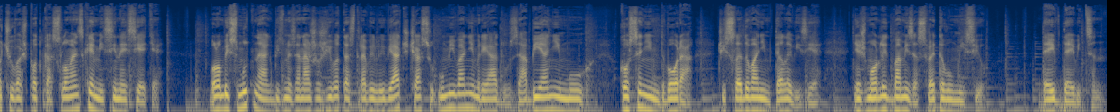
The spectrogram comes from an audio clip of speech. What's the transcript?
Počúvaš podcast slovenskej misijnej siete. Bolo by smutné, ak by sme za nášho života stravili viac času umývaním riadu, zabíjaním múch, kosením dvora či sledovaním televízie, než modlitbami za svetovú misiu. Dave Davidson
